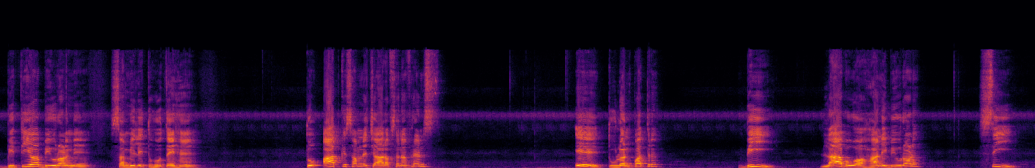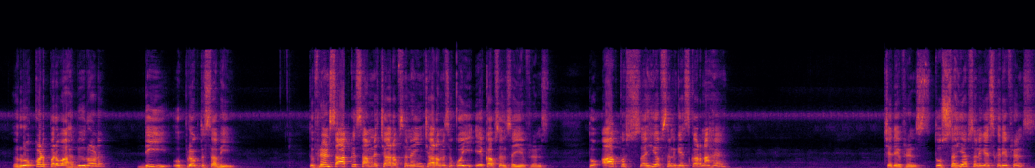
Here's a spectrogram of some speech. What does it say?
वित्तीय विवरण में सम्मिलित होते हैं। तो आपके सामने चार ऑप्शन है फ्रेंड्स ए, तुलन पत्र. बी, लाभ व हानि विवरण. सी रोकड़ प्रवाह विवरण डी उपरोक्त सभी। तो फ्रेंड्स आपके सामने चार ऑप्शन है। इन चारों में से कोई एक ऑप्शन सही है फ्रेंड्स तो आपको सही ऑप्शन गेस करना है। चलिए फ्रेंड्स तो सही ऑप्शन गेस करिए फ्रेंड्स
